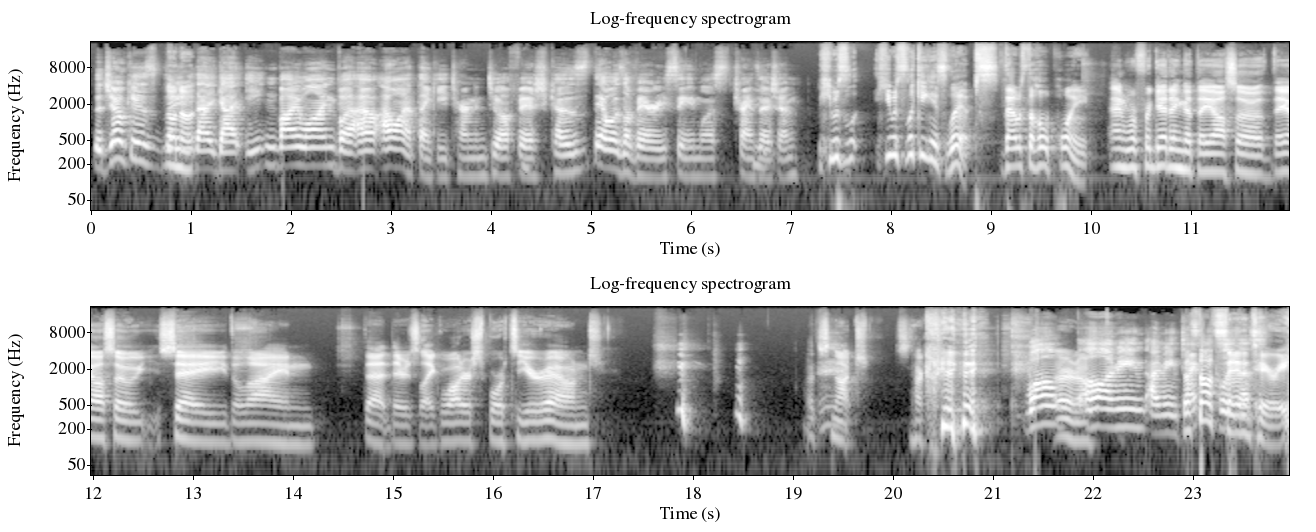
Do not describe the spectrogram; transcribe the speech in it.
the joke is No, that- no. that he got eaten by one, but I, I want to think he turned into a fish because it was a very seamless transition. he was he was licking his lips that was the whole point. point And we're forgetting that they also they also say the line that there's like water sports year round. That's not. It's not. Well, I don't know. well, I mean, I mean, that's not technically sanitary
